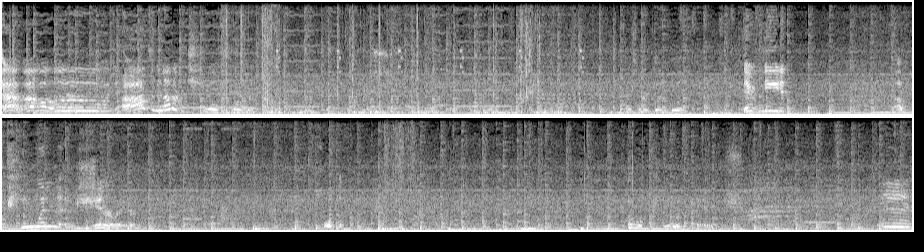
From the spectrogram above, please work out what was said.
oh, oh, oh, oh. Another teal floater. That's blue. Don't need a penguin generator. Hold the Oh, a penguin cage. Eh.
